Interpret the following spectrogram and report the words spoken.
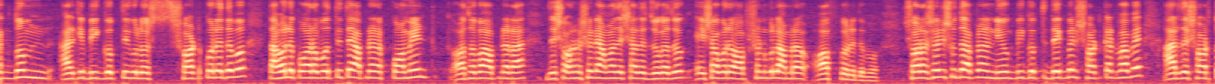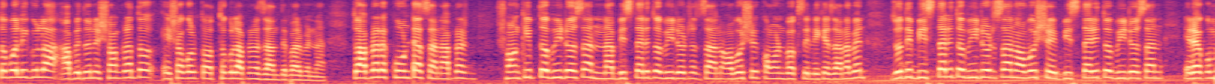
একদম আর কি বিজ্ঞপ্তিগুলো শর্ট করে দেব, তাহলে পরবর্তীতে আপনারা কমেন্ট অথবা আপনারা যে সরাসরি আমাদের সাথে যোগাযোগ, এই সবের অপশনগুলো আমরা অফ করে দেব। সরাসরি শুধু আপনারা নিয়োগ বিজ্ঞপ্তি দেখবেন শর্টকাটভাবে, আর যে শর্তাবলীগুলো, আবেদনের সংক্রান্ত এই সকল তথ্যগুলো আপনারা জানতে পারবেন না। তো আপনারা কোনটা চান? আপনার সংক্ষিপ্ত ভিডিও চান না বিস্তারিত ভিডিওটা চান, অবশ্যই কমেন্ট বক্সে লিখে জানাবেন। যদি বিস্তারিত ভিডিও চান, অবশ্যই বিস্তারিত ভিডিও চান, এরকম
